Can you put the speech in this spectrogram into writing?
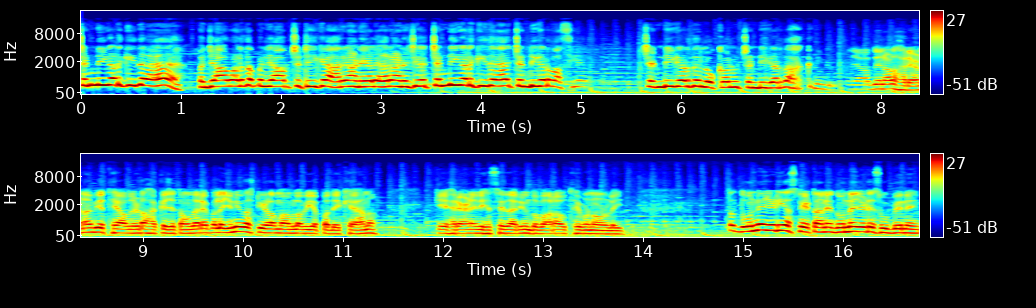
ਚੰਡੀਗੜ੍ਹ ਕਿਹਦਾ ਹੈ? ਪੰਜਾਬ ਵਾਲੇ ਤਾਂ ਪੰਜਾਬ 'ਚ ਠੀਕ ਹੈ ਹਰਿਆਣੇ ਵਾਲੇ ਹਰਿਆਣੇ 'ਚ ਚੰਡੀਗੜ੍ਹ ਕਿਹਦਾ ਹੈ? ਚੰਡੀਗੜ੍ਹ ਵਾਸੀ ਹੈ। ਚੰਡੀਗੜ੍ਹ ਦੇ ਲੋਕਾਂ ਨੂੰ ਚੰਡੀਗੜ੍ਹ ਦਾ ਹੱਕ ਨਹੀਂ ਮਿਲਦਾ। ਪੰਜਾਬ ਦੇ ਨਾਲ ਹਰਿਆਣਾ ਵੀ ਇੱਥੇ ਆਪ ਜਿਹੜਾ ਹੱਕ ਜਤਾਉਂਦਾ ਰਿਹਾ। ਪਹਿਲਾਂ ਯੂਨੀਵਰਸਿਟੀ ਵਾਲਾ ਮਾਮਲਾ ਵੀ ਆਪਾਂ ਦੇਖਿਆ ਹਨਾ ਕਿ ਹਰਿਆਣੇ ਦੀ ਹਿੱਸੇਦਾਰੀ ਨੂੰ ਦੁਬਾਰਾ ਉੱਥੇ ਬਣਾਉਣ ਲਈ। ਤਾਂ ਦੋਨੇ ਜਿਹੜੀਆਂ ਸਟੇਟਾਂ ਨੇ ਦੋਨੇ ਜਿਹੜੇ ਸੂਬੇ ਨੇ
